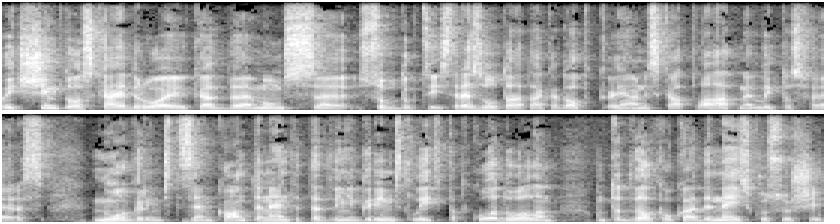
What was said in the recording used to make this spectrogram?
Līdz šim to skaidroja, kad mums subdukcijas rezultātā, kad okeāniskā plātne litosfēras nogrimst zem kontinenta, tad viņa grimst līdz pat kodolam, un tad vēl kaut kādi neizkusuši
